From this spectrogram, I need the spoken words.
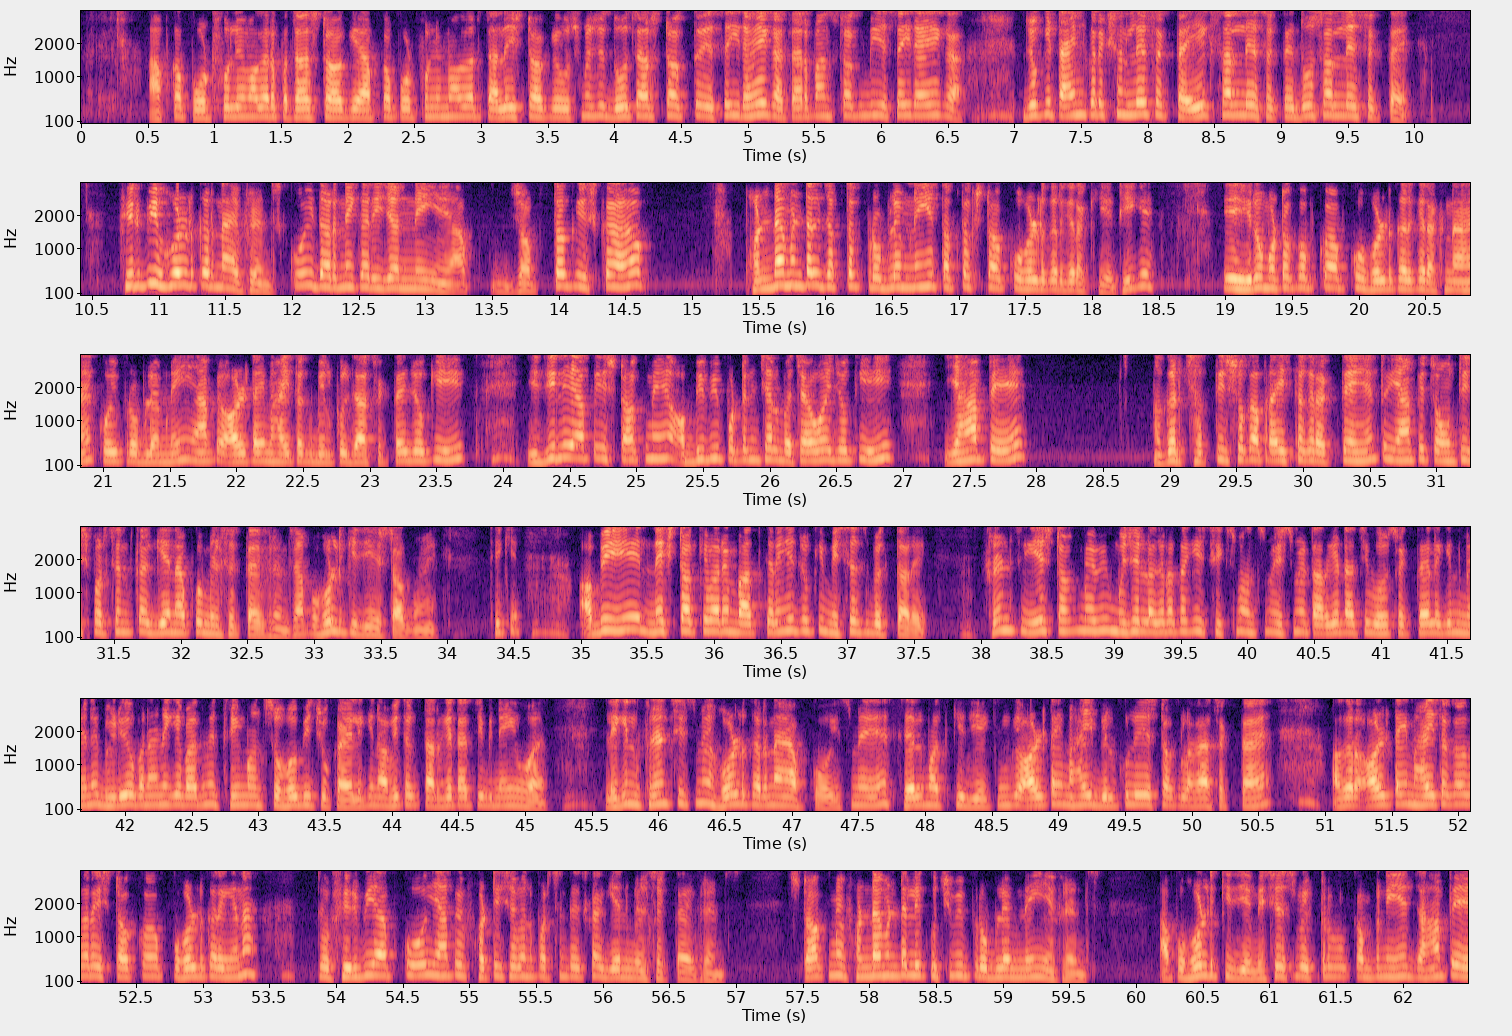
आपका पोर्टफोलियो में अगर पचास स्टॉक है, आपका पोर्टफोलियो में अगर चालीस स्टॉक है, उसमें से दो चार स्टॉक तो ऐसे ही रहेगा, चार पाँच स्टॉक भी ऐसा ही रहेगा, जो कि टाइम करेक्शन ले सकता है, एक साल ले सकता है, दो साल ले सकता है। फिर भी होल्ड करना है फ्रेंड्स कोई डरने का रीजन नहीं है। आप जब तक इसका फंडामेंटल जब तक प्रॉब्लम नहीं है, तब तक स्टॉक को होल्ड करके रखिए, ठीक है? ये हीरो मोटोकॉप को आपको होल्ड करके रखना है, कोई प्रॉब्लम नहीं। यहाँ पे ऑल टाइम हाई तक बिल्कुल जा सकता है, जो कि इजीली आप इस स्टॉक में अभी भी पोटेंशियल बचा हुआ है, जो कि यहाँ पे अगर छत्तीस का प्राइस तक रखते हैं तो यहाँ पे चौंतीस का गेन आपको मिल सकता है फ्रेंड्स आप होल्ड कीजिए स्टॉक में। ठीक है? अभी नेक्स्ट स्टॉक के बारे में बात करेंगे जो कि मिसेस वेक्टर है। फ्रेंड्स ये स्टॉक में भी मुझे लग रहा था कि सिक्स मंथ्स में इसमें टारगेट अचीव हो सकता है, लेकिन मैंने वीडियो बनाने के बाद में थ्री मंथ्स हो भी चुका है, लेकिन अभी तक टारगेट अचीव नहीं हुआ है। लेकिन फ्रेंड्स इसमें होल्ड करना है आपको। इसमें सेल मत कीजिए, क्योंकि ऑल टाइम हाई बिल्कुल ये स्टॉक लगा सकता है। अगर ऑल टाइम हाई तक अगर स्टॉक को आप होल्ड करेंगे ना तो फिर भी आपको यहाँ पे फोर्टी सेवन परसेंटेज का गेन मिल सकता है फ्रेंड्स स्टॉक में फंडामेंटली कुछ भी प्रॉब्लम नहीं है फ्रेंड्स आप होल्ड कीजिए। मिसेस वेक्टर कंपनी है, जहाँ पे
